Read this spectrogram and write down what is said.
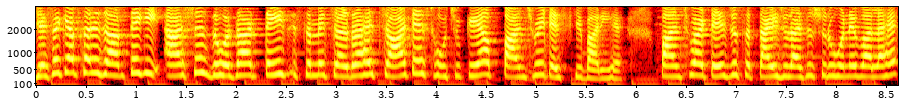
जैसा कि आप सारे जानते हैं कि एशेज 2023 इस समय चल रहा है। चार टेस्ट हो चुके हैं अब पाँचवें टेस्ट की बारी है। पांचवा टेस्ट जो 27 जुलाई से शुरू होने वाला है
